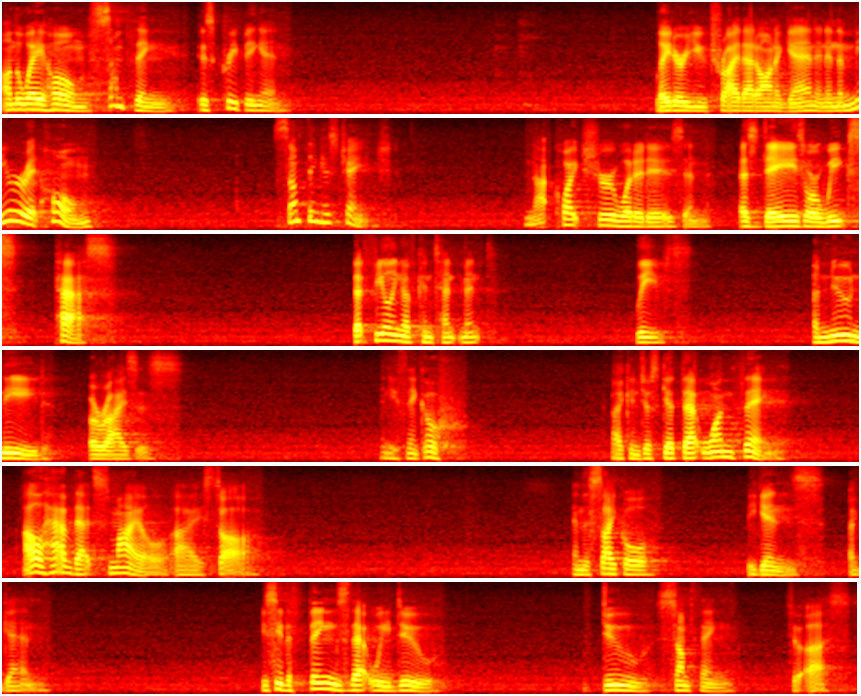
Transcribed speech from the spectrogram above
on the way home, something is creeping in. Later, you try that on again, and in the mirror at home, something has changed. Not quite sure what it is, and as days or weeks pass, that feeling of contentment leaves. a new need arises. And you think, oh, if I can just get that one thing, I'll have that smile I saw. And the cycle begins again. You see, the things that we do do something to us.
